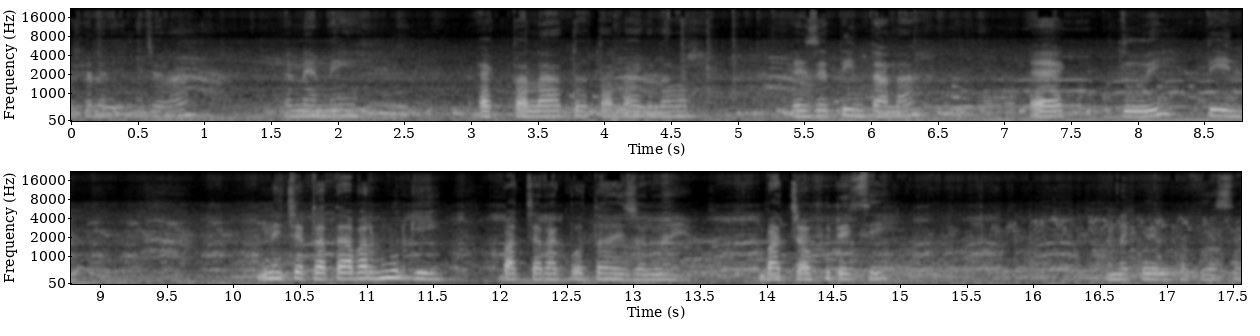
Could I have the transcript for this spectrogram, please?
এখানে আমি একতলা, দোতলা, এগুলো আমার এই যে তিনতলা। এক, দুই, তিন। নিচেরটাতে আবার মুরগি বাচ্চা রাখব তো এই জন্যে। বাচ্চাও ফুটেছি অনেক কোয়েল পাখি আছে।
